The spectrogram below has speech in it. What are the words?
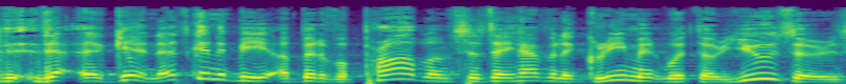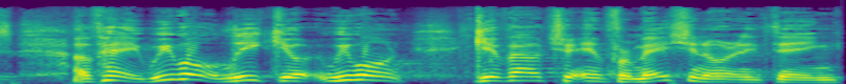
that, again, that's going to be a bit of a problem since they have an agreement with their users of, hey, we won't leak your, we won't give out your information or anything,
